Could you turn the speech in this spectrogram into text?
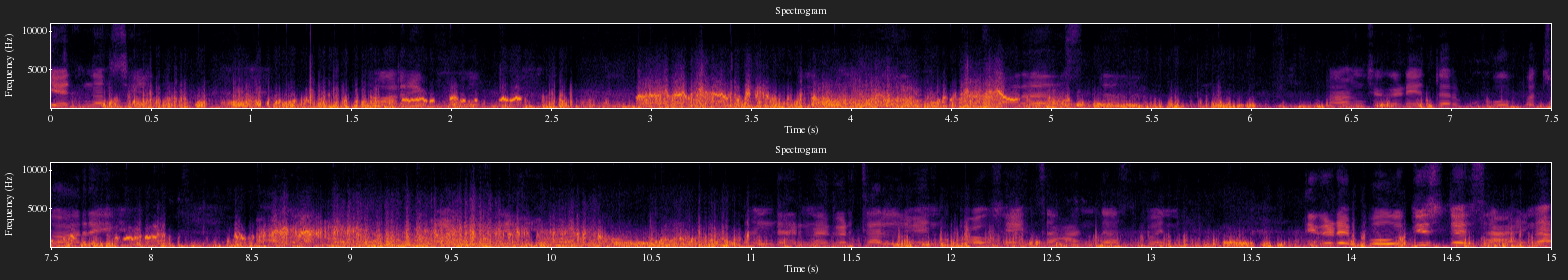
येत नसेल. वारे खूप. वारं असतं. आमच्याकडे तर खूपच वारे आणि धरणाकडे चाललोय आणि पावसाचा अंदाज पण आहे. तिकडे पाऊस दिसतोय आहे ना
